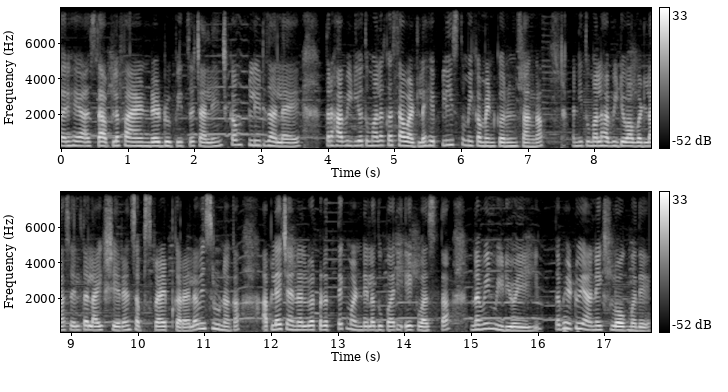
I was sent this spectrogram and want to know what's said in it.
तर हे असं आपलं फाय हंड्रेड रुपीजचं चॅलेंज कंप्लीट झालं आहे तर हा व्हिडिओ तुम्हाला कसा वाटला हे प्लीज तुम्ही कमेंट करून सांगा. आणि तुम्हाला हा व्हिडिओ आवडला असेल तर लाईक शेअर अँड सबस्क्राईब करायला विसरू नका. आपल्या चॅनलवर प्रत्येक मंडेला दुपारी एक वाजता नवीन व्हिडिओ येईल. तर भेटूया नेक्स्ट व्लॉगमध्ये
